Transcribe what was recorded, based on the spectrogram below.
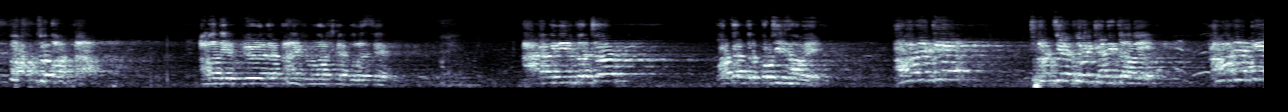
স্পষ্ট বার্তা। আমাদের প্রিয় নেতা তারেক রহমান সাহেব বলেছেন, আগামী নির্বাচন অত্যন্ত কঠিন হবে। আমাদেরকে ধৈর্যের পরীক্ষা দিতে হবে। আমাদেরকে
